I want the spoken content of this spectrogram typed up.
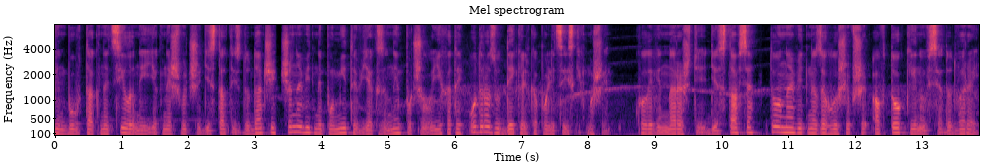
Він був так націлений, якнайшвидше дістатись до дачі, що навіть не помітив, як за ним почало їхати одразу декілька поліцейських машин. Коли він нарешті дістався, то навіть не заглушивши авто, кинувся до дверей.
